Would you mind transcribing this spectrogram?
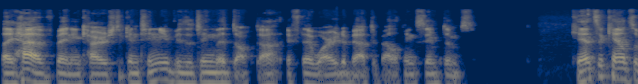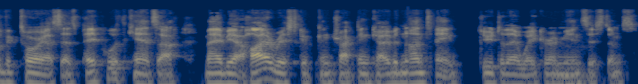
they have been encouraged to continue visiting their doctor if they're worried about developing symptoms. Cancer Council Victoria says people with cancer may be at higher risk of contracting COVID 19 due to their weaker immune systems.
